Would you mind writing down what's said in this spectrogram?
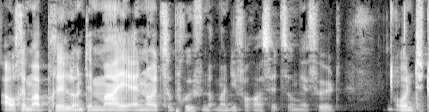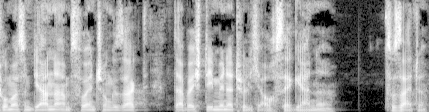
auch im April und im Mai erneut zu prüfen, ob man die Voraussetzungen erfüllt. Und Thomas und Diana haben es vorhin schon gesagt, dabei stehen wir natürlich auch sehr gerne zur Seite.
